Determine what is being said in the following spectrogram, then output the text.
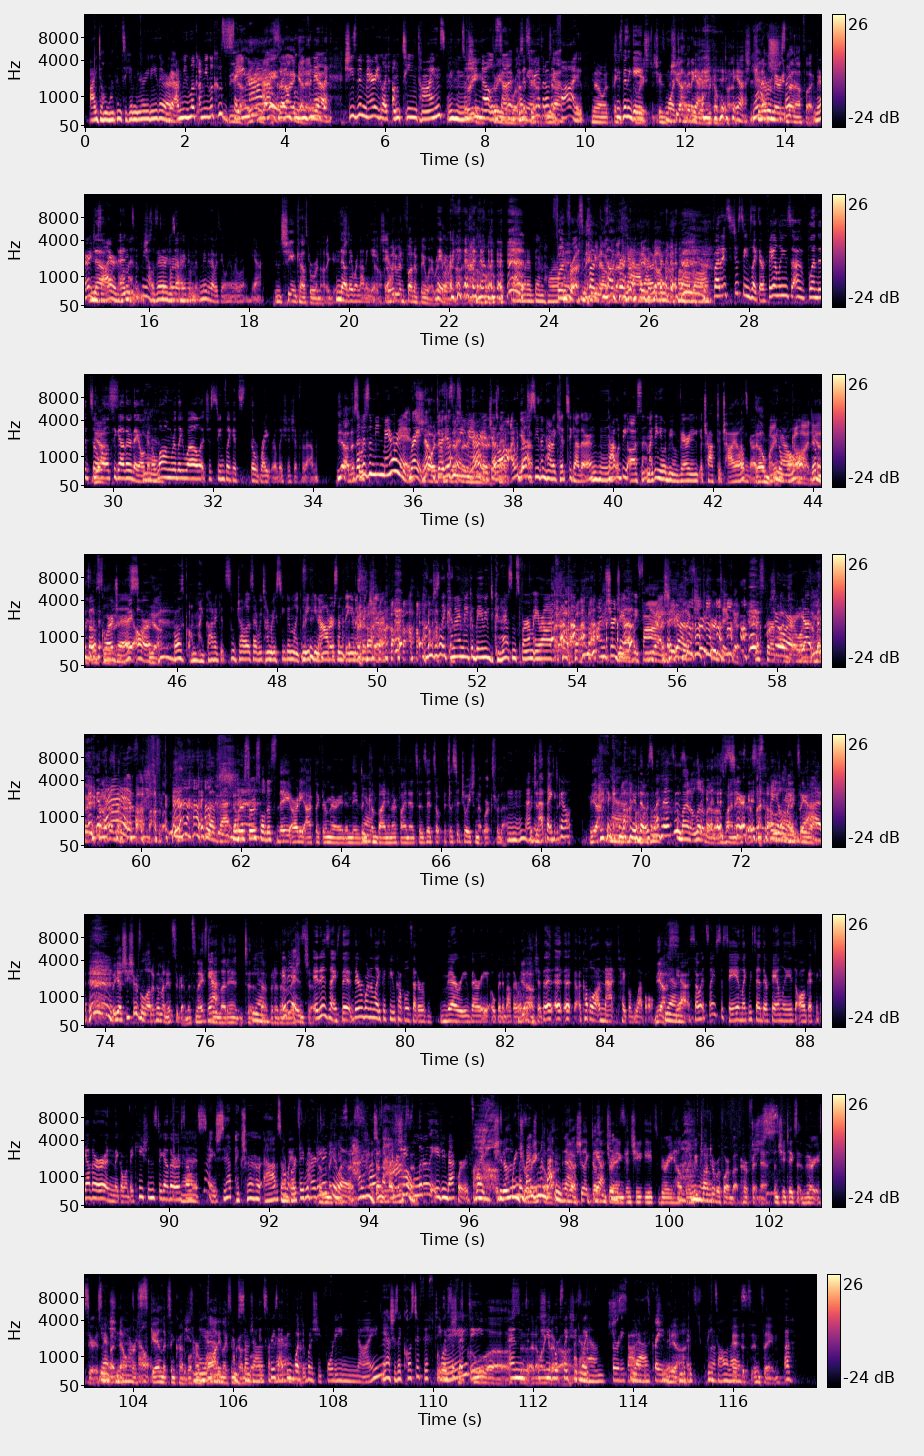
I don't want them to get married either. Yeah. I mean, look. I mean, look who's saying yeah, that. yeah, Because yeah. I don't I believe it. in it. Yeah. But she's been married like umpteen times, so mm-hmm. Three. she knows. Three Times. before Is this, it three? I thought it was Yeah. like five. No, I think She's been it's three. engaged She's, more she has been times. Yeah. engaged a couple times. Yeah. She never she's married like Ben Affleck. Very No, desired and woman. somebody She's else a very did- desired woman. maybe that was the only other one. Yeah. And she and Casper were not engaged. No, they were not engaged. It yeah. would have been fun if they were, but They they, were. were not. That would have been horrible. fun for us, maybe Fun, not not for them. Yeah, that would have been horrible. But it just seems like their families have blended so well together. They all get along really well. It just seems like it's the right relationship for them. Yeah, and That source- doesn't mean marriage. Right. No, No, it it doesn't doesn't necessarily mean mean marriage at all. I would Yeah. love to see them have a kid together. Mm-hmm. That would be awesome. I think it would be a very attractive child. Oh, God. Oh my You know, god, they're yes, both absolutely. gorgeous. They are. Yeah. Both, oh my god, I get so jealous every time I see them like making out or something in a picture. I'm just like, can I make a baby? Can I have some sperm, A Rod? I'm sure Jay will be fine. Yeah, she like, sure, sure, take it. The sperm Sure, yeah. yes. I love that. No, but a source told us they already act like they're married and they've been Yeah. combining their finances. It's a it's a situation that works for them. which Mm-hmm. Imagine that bank account. Yeah. Combining those finances. Combine a little bit of those finances. Seriously, oh my God. But yeah, she shares a lot of him on Instagram. It's nice to Yeah. be let in to Yeah. that bit of their It is. relationship. It is nice. They're, they're one of like the few couples that are very, very open about their Yeah. relationship. A, a, a couple on that type of level. Yes. Yeah. Yeah. So it's nice to see, and like we said, their families all get together and they go on vacations together. So it's Yes. Did you nice. see that picture of her abs at Oh, her birthday party? Doesn't make any ridiculous. sense. How do you do that? that? She's literally aging backwards. Like She doesn't crazy. drink Benjamin a lot. Button. No. Yeah, she like doesn't Yeah, she drink and she eats very healthily. We've talked to her before about her fitness and she takes it very seriously. Yeah, but no, her Hell. skin looks incredible. her amazing. body looks incredible. I'm so incredible. jealous. It's crazy. I her. think what what is she? Forty nine. Yeah, she's like close to 50, Close right? to 50. Close. Uh, and I don't wanna she get it looks like she's like 35. Yeah, it's crazy. Yeah. Look, It's- it beats all of us. It's insane.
